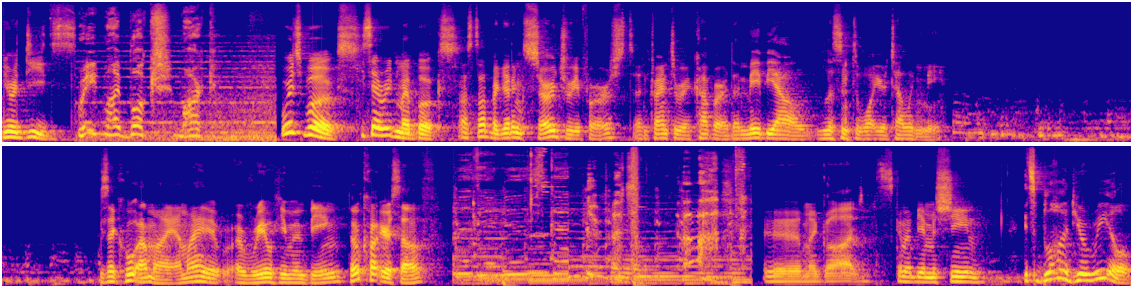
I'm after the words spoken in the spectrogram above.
your deeds. Read my books, Mark. Which books? He said, read my books. I'll start by getting surgery first and trying to recover. Then maybe I'll listen to what you're telling me. He's like, who am I? Am I a real human being? Don't cut yourself. Oh my god, it's gonna be a machine. It's blood, you're real.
